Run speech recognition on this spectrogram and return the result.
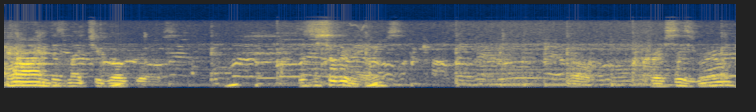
Come on, this is my two road girls. Does this show their names? Chris's room.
